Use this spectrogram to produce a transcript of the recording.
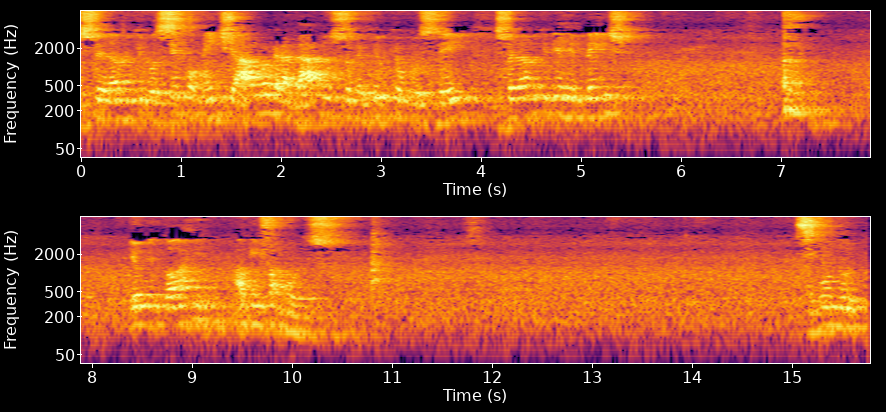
esperando que você comente algo agradável sobre aquilo que eu gostei, esperando que de repente eu me torne alguém famoso. Segundo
